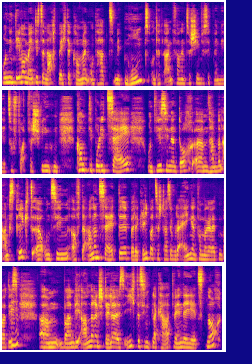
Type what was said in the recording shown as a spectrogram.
Und in dem Moment ist der Nachtwächter gekommen und hat mit dem Hund und hat angefangen zu schimpfen, gesagt, wenn wir nicht sofort verschwinden, kommt die Polizei. Und wir sind dann doch, ähm, haben dann Angst gekriegt äh, und sind auf der anderen Seite, bei der Grillbatzer Straße, wo der Eingang vom Margaretenbad ist, mhm. ähm, waren die anderen schneller als ich. Das sind Plakatwände jetzt noch.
